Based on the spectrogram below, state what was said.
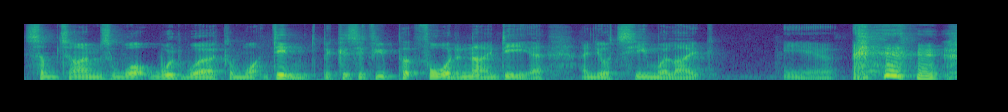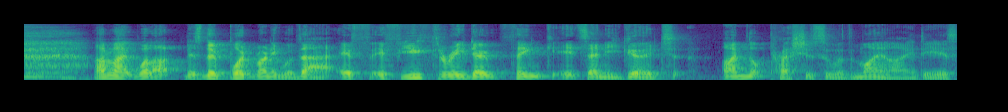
sometimes what would work and what didn't, because if you put forward an idea and your team were like, yeah. I'm like, well, uh, there's no point running with that. If if you three don't think it's any good, I'm not precious with my ideas.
